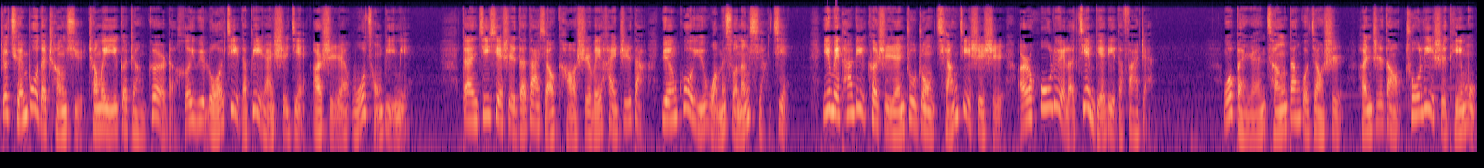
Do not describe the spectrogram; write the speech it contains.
这全部的程序成为一个整个的合于逻辑的必然事件，而使人无从避免。但机械式的大小考试危害之大，远过于我们所能想见，因为它立刻使人注重强记事实，而忽略了鉴别力的发展。我本人曾当过教师。很知道出历史题目，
